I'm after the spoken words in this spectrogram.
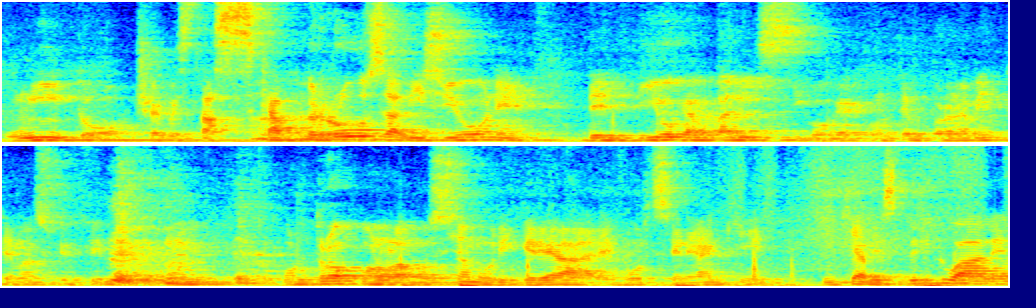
unito, c'è cioè questa scabrosa visione del dio cabalistico che è contemporaneamente maschio e femminile, noi purtroppo non la possiamo ricreare, forse neanche in chiave spirituale,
